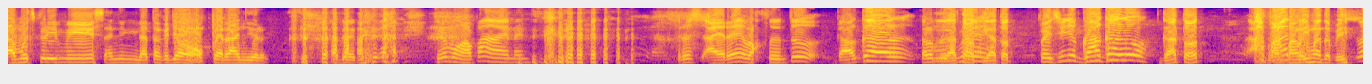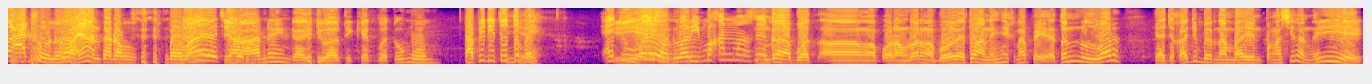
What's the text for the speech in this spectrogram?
rambut krimis anjing datang ke joper anjir. Kira mau ngapain anjir. Terus akhirnya waktu itu gagal kalau menurut Gatot, gue. Gatot. Pensinya gagal loh. Gatot. Apa Panglima tapi. Waduh, lumayan dong. Bagaimana Yang Cikum? aneh nggak jual tiket buat umum. Tapi ditutup Iya. ya? Eh Iya. jual loh, 25 kan maksudnya. Enggak buat eh, ngap- orang luar nggak boleh. Itu anehnya kenapa ya? Itu luar ya ajak aja biar nambahin penghasilan kan. Iya.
